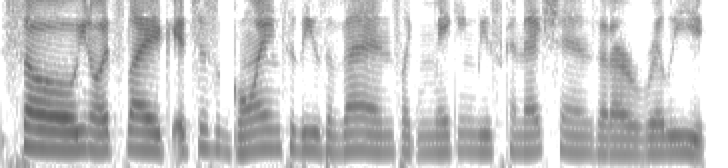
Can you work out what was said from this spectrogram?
So, you know, it's like it's just going to these events, like making these connections that are really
